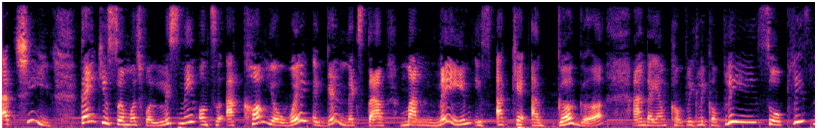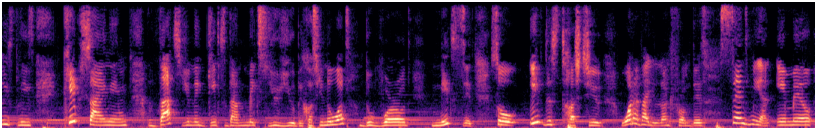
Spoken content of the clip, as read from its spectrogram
achieve. Thank you so much for listening. Until I come your way again next time, my name is Ake Aga Gaga, and I am completely complete. So please, please, please keep shining that unique gift that makes you you because you know what? The world needs it. So if this touched you, whatever you learned from this, send me an email.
